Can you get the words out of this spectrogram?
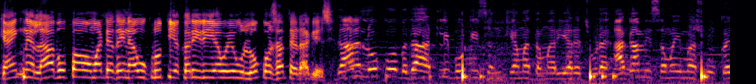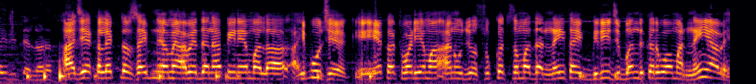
ક્યાંક ને લાભ અપાવવા માટે થઈને આવું કૃત્ય કરી રહ્યા હોય એવું લોકો સાથે લાગે છે. ગામ લોકો બધા આટલી મોટી સંખ્યામાં તમારી યારે જોડાય. આગામી સમયમાં શું કઈ રીતે લડત આજે કલેક્ટર સાહેબને અમે આવેદન આપીને એમાં આપ્યું છે કે એક અઠવાડિયામાં આનું જો સુખદ સમાધાન નહીં થાય બ્રિજ બંધ કરવામાં નહીં આવે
